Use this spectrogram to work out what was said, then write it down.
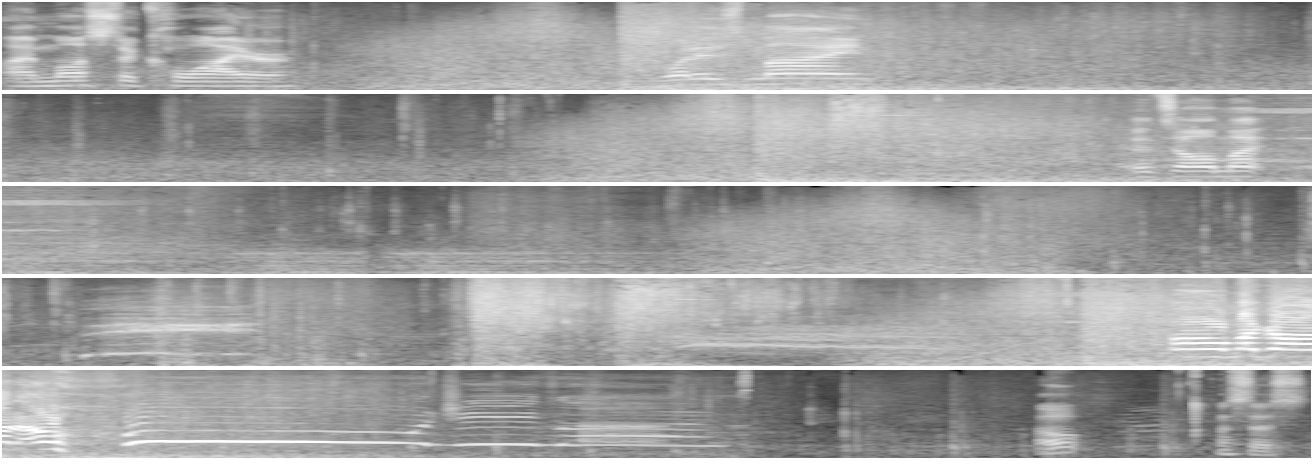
I must acquire. What is mine? It's all my... Oh my god! Oh, Jesus! Oh, what's this?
